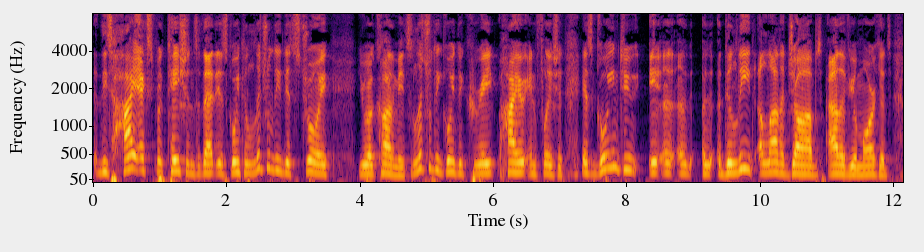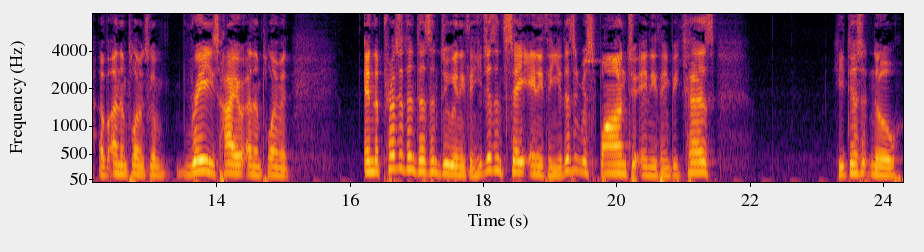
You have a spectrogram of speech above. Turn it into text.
these high expectations that is going to literally destroy your economy. It's literally going to create higher inflation. It's going to uh, uh, uh, delete a lot of jobs out of your markets of unemployment. It's going to raise higher unemployment. And the president doesn't do anything. He doesn't say anything. He doesn't respond to anything because he doesn't know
